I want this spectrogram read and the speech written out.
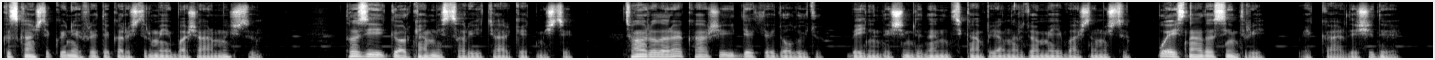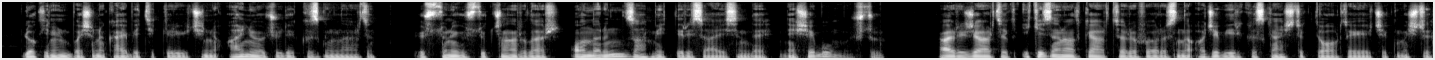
kıskançlık ve nefrete karıştırmayı başarmıştı. Tazi görkemli sarayı terk etmişti. Tanrılara karşı iddetle doluydu. Beyninde şimdiden intikam planları dönmeye başlamıştı. Bu esnada Sintry ve kardeşi de Loki'nin başını kaybettikleri için aynı ölçüde kızgınlardı. Üstüne üstlük tanrılar onların zahmetleri sayesinde neşe bulmuştu. Ayrıca artık iki zanaatkar tarafı arasında acı bir kıskançlık da ortaya çıkmıştı.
